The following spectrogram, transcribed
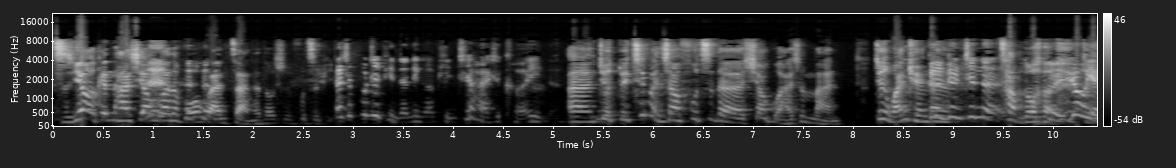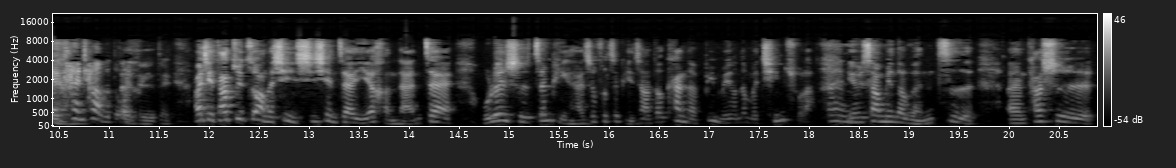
只要跟它相关的博物馆展的都是复制品。但是复制品的那个品质还是可以的，嗯，就对，基本上复制的效果还是蛮，就是完全跟跟真的差不多，对肉眼看差不多。对。对对。对，而且它最重要的信息现在也很难在无论是真品还是复制品上都看的并没有那么清楚了，嗯。因为上面的文字，嗯，它是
